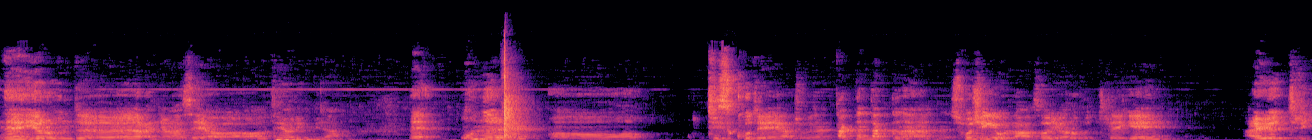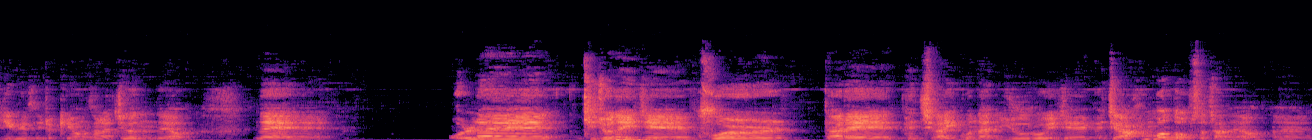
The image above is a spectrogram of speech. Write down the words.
네, 여러분들 안녕하세요. 대열입니다. 네, 오늘 어, 디스코드에 아주 그냥 따끈따끈한 소식이 올라와서 여러분들에게 알려드리기 위해서 이렇게 영상을 찍었는데요. 네, 원래 기존에 이제 9월 달에 패치가 있고 난 이후로 이제 패치가 한 번도 없었잖아요. 네,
